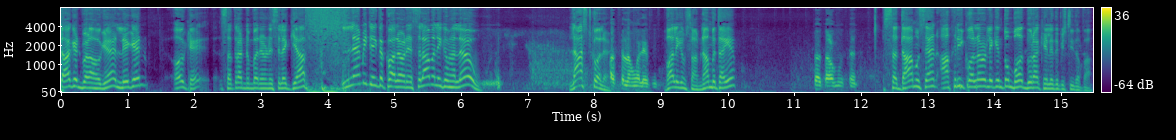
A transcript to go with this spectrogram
टारगेट बड़ा हो गया लेकिन ओके सत्रह नंबर इन्होंने सिलेक्ट किया। Let me take the caller अस्सलाम वालेकुम हेलो लास्ट कॉलर अस्सलाम वालेकुम वालेकुम सलाम नाम बताइए सदाम हुसैन सद्दाम हुसैन आखिरी कॉलर हो लेकिन तुम बहुत बुरा खेले थे पिछली दफ़ा।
